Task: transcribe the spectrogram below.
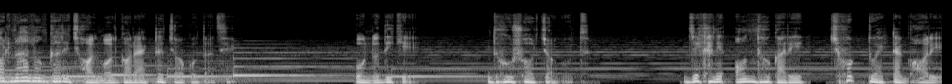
স্বর্ণালঙ্কারে ঝলমল করা একটা জগৎ আছে। অন্যদিকে ধূসর জগৎ, যেখানে অন্ধকারে ছোট্ট একটা ঘরে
